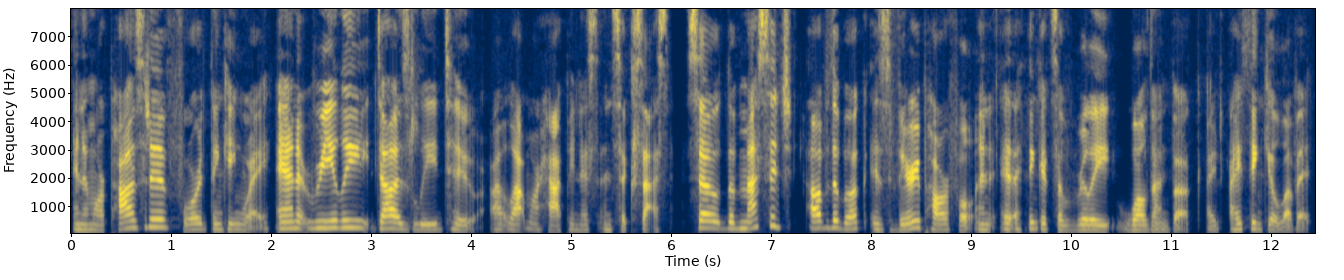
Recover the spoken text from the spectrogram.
in a more positive, forward thinking way. And it really does lead to a lot more happiness and success. So the message of the book is very powerful. And I think it's a really well done book. I, I think you'll love it.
